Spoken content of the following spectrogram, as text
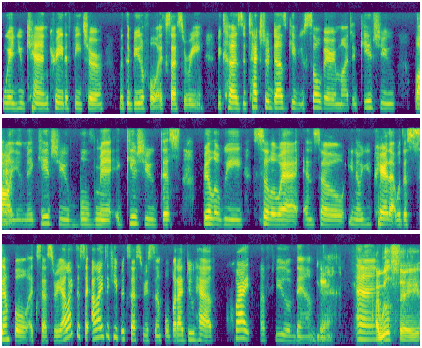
where you can create a feature with a beautiful accessory because the texture does give you so very much. It gives you volume, yeah. it gives you movement, it gives you this billowy silhouette. And so you know you pair that with a simple accessory. I like to say i like to keep accessories simple but i do have quite a few of them. Yeah. And I will say,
